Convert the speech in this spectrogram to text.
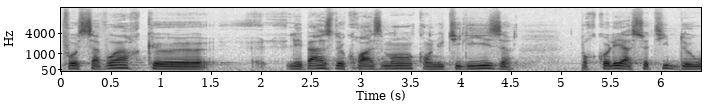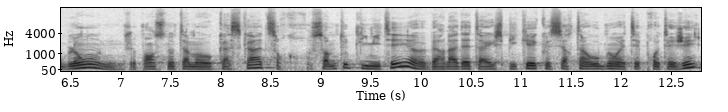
Il faut savoir que les bases de croisement qu'on utilise pour coller à ce type de houblon, je pense notamment aux cascades, sont somme toute limitées. Euh, Bernadette a expliqué que certains houblons étaient protégés.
